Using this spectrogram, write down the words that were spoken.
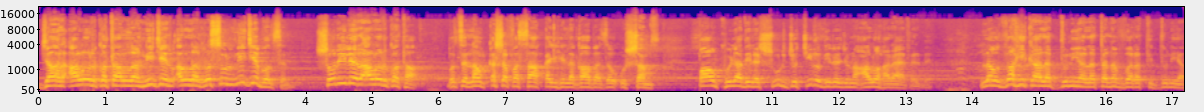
যার আলোর কথা আল্লাহ নিজের আল্লাহ রসুল নিজে বলছেন, শরীরের আলোর কথা বলছে, লাউ কাশাফা সা কাইহি লাগাবা যাও উশামস পাও খুলা দিলে সূর্য চিরদিনের জন্য আলো হারায় ফেলবে। লাউ দাহিকা আলা দুনিয়া লা তানাব্বারাতি দুনিয়া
